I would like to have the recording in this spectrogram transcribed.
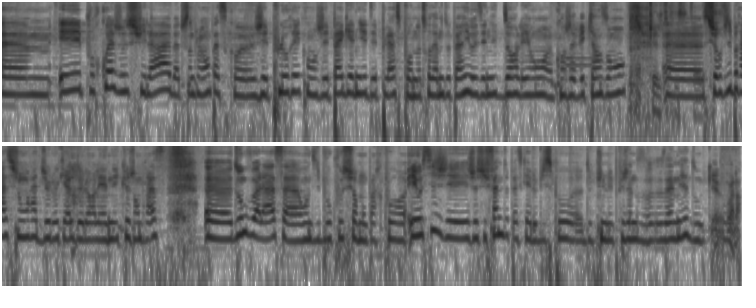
Euh, et pourquoi je suis là? Bah, Tout simplement parce que j'ai pleuré quand j'ai pas gagné des places pour Notre-Dame de Paris au Zénith d'Orléans quand j'avais 15 ans. tristesse. sur Vibration, radio locale de l'Orléanais que j'embrasse. Donc voilà, ça en dit beaucoup sur mon parcours. Et aussi, j'ai- je suis fan de Pascal Obispo depuis mes plus jeunes années, donc voilà.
